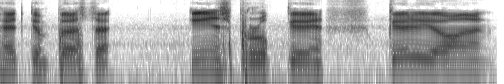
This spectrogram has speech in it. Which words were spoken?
hetken päästä Innsbruckiin. Keli on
